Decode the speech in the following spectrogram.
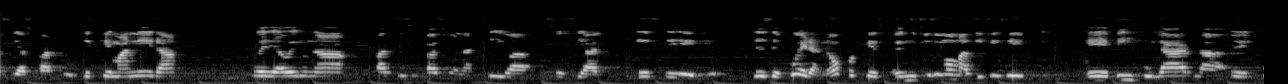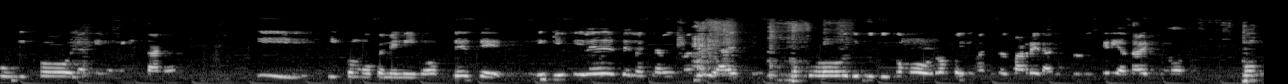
hacías parte. ¿De qué manera puede haber una participación activa social desde, desde fuera, ¿no? Porque es, es muchísimo más difícil eh, vincular la- el público latinoamericano y, y como femenino desde, inclusive desde nuestra misma ciudad, es un poco difícil como romper esas barreras. Entonces quería saber cómo-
